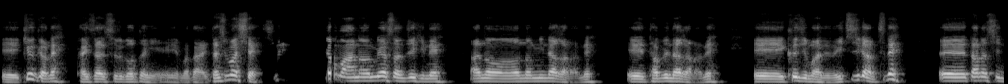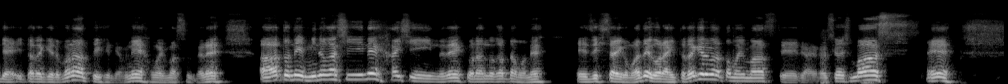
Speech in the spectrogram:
えー急遽ね、開催することにえーまたいたしまして、今日もあの皆さんぜひね、あの飲みながらね、えー食べながらね、えー9時までの1時間ですね、えー楽しんでいただければなというふうにね、思いますんでね。ああとね、見逃しね、配信でね、ご覧の方もね、えーぜひ最後までご覧いただければと思います。えーではよろしくお願いします。えー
